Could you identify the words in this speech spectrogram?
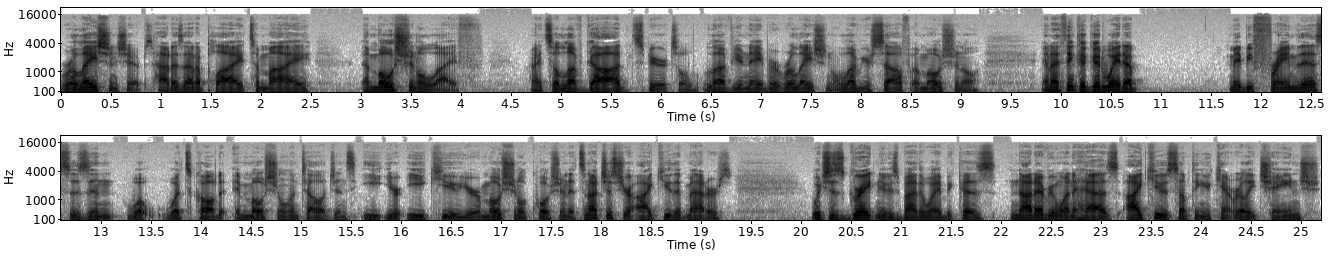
relationships? How does that apply to my emotional life? right? So love God, spiritual, love your neighbor, relational, love yourself, emotional. And I think a good way to maybe frame this is in what what's called emotional intelligence, e, your EQ, your emotional quotient. It's not just your IQ that matters, which is great news by the way because not everyone has IQ is something you can't really change.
